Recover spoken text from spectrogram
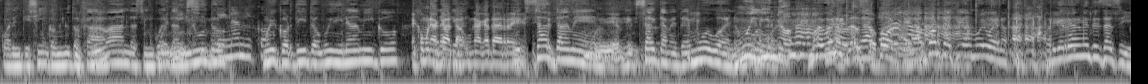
45 minutos cada banda, 50 Buenísimo. minutos. Dinámico. Muy cortito, muy dinámico. Es como una cata, una cata de reggae. Exactamente, Muy bien. exactamente, muy bueno. Muy lindo. Bueno. Muy bueno el aporte, el aporte ha sido muy bueno, porque realmente es así.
